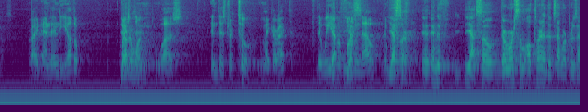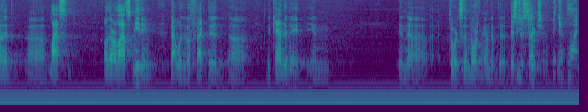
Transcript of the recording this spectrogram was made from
No, sir. Right, and then the other The other question one. was in District Two, am I correct? Did we Yeah, ever yes. find out? did we Yes, ever- sir. And- And if, yeah, so there were some alternatives that were presented uh, last, at our last meeting that would have affected uh, the candidate in, in, uh, towards the north end of the the B District two? section. District Yes. one,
